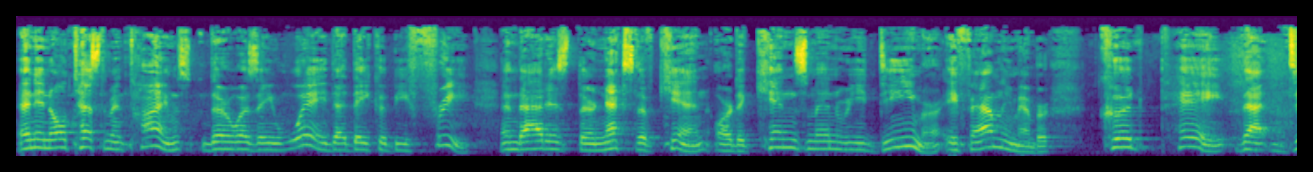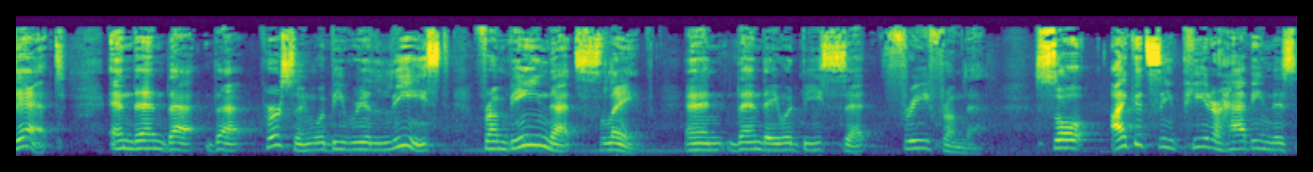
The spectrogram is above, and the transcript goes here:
And in Old Testament times, there was a way that they could be free, and that is their next of kin or the kinsman redeemer, a family member, could pay that debt, and then that, that person would be released from being that slave, and then they would be set free from that. So I could see Peter having this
